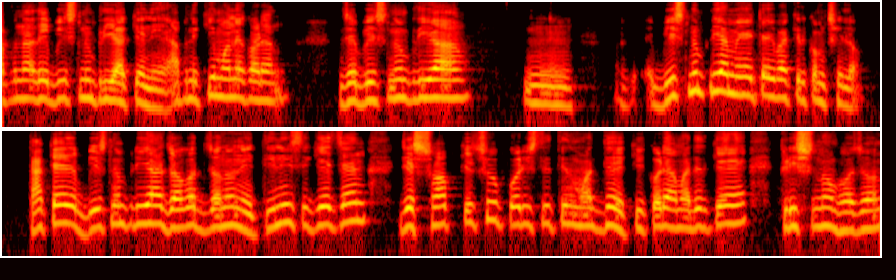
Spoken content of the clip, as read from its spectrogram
আপনার এই বিষ্ণুপ্রিয়াকে নিয়ে। আপনি কি মনে করেন যে বিষ্ণুপ্রিয়া বিষ্ণুপ্রিয়া মেয়েটাই বা কীরকম ছিল? তাকে বিষ্ণুপ্রিয়া জগৎ জননী তিনি শিখিয়েছেন যে সব কিছু পরিস্থিতির মধ্যে কি করে আমাদেরকে কৃষ্ণ ভজন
